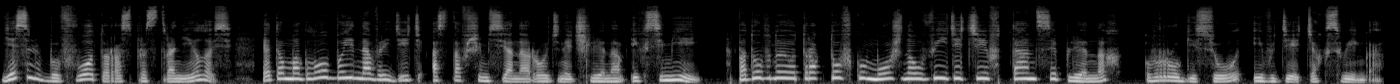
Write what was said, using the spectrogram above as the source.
если бы фото распространилось, это могло бы и навредить оставшимся на родине членам их семей. Подобную трактовку можно увидеть и в танце пленных, в Ругису и в детях свинга.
